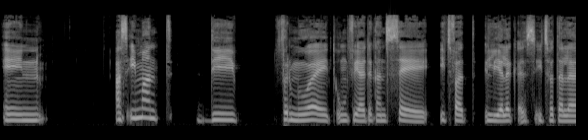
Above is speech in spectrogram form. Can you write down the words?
En as iemand die vermoë het om vir jou te kan sê iets wat lelik is, iets wat hulle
